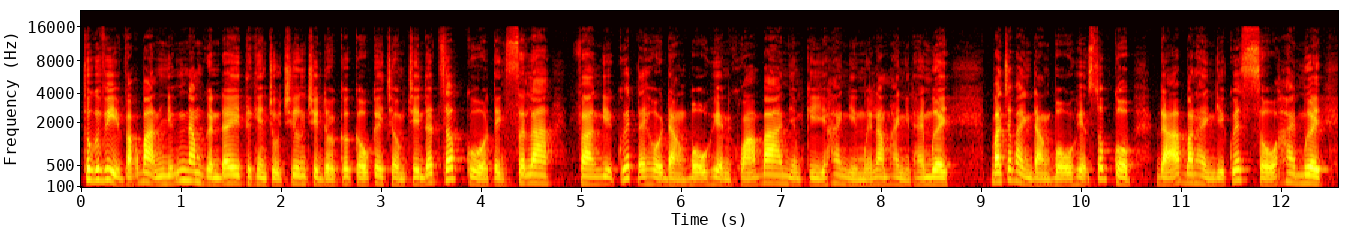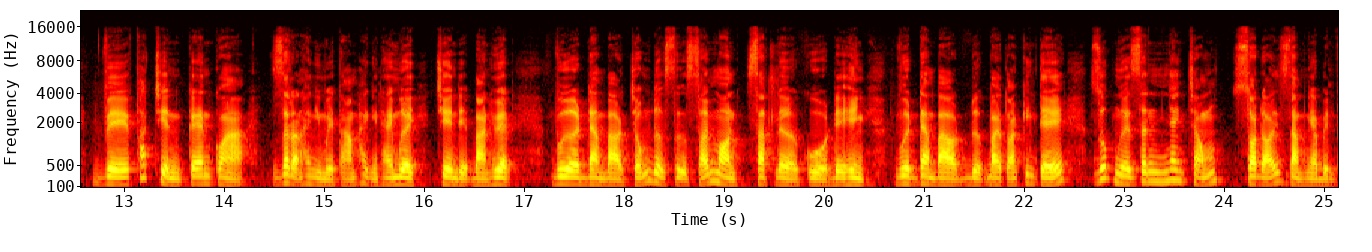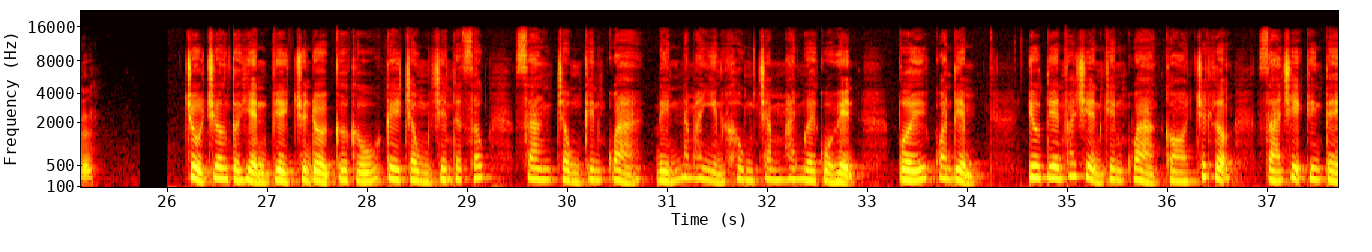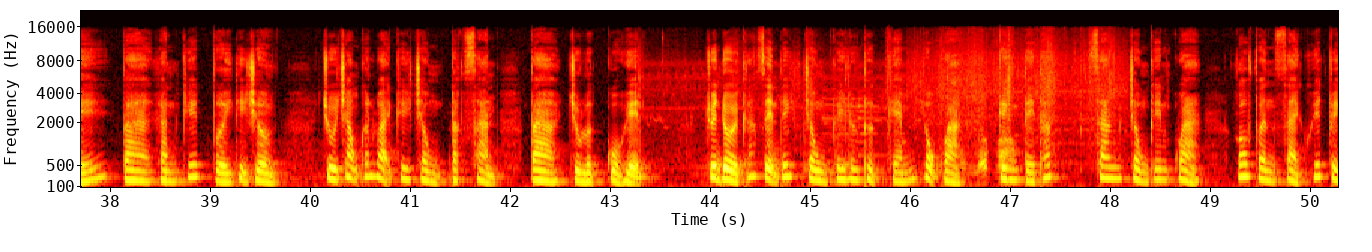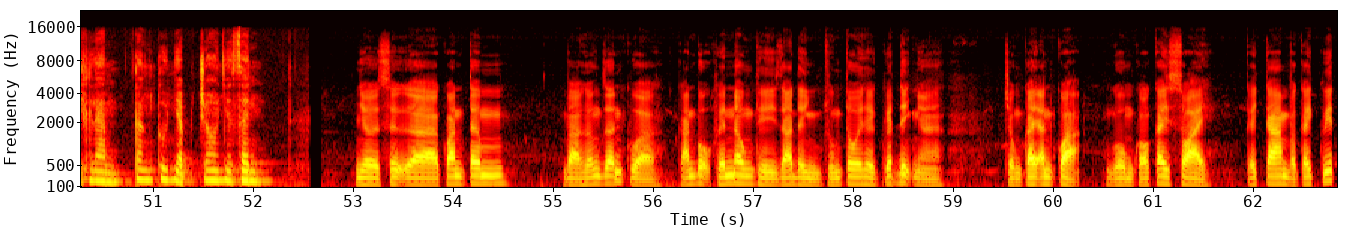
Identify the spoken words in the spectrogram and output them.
Thưa quý vị và các bạn, những năm gần đây thực hiện chủ trương chuyển đổi cơ cấu cây trồng trên đất dốc của tỉnh Sơn La và nghị quyết Đại hội Đảng bộ huyện khóa 3 nhiệm kỳ 2015-2020, Ban chấp hành Đảng bộ huyện Sốp Cộp đã ban hành nghị quyết số 20 về phát triển cây ăn quả giai đoạn 2018-2020 trên địa bàn huyện, vừa đảm bảo chống được sự xói mòn, sạt lở của địa hình, vừa đảm bảo được bài toán kinh tế, giúp người dân nhanh chóng xóa đói giảm nghèo bền vững. Chủ trương thực hiện việc chuyển đổi cơ cấu cây trồng trên đất dốc sang trồng cây quả đến năm 2020 của huyện với quan điểm ưu tiên phát triển cây quả có chất lượng, giá trị kinh tế và gắn kết với thị trường, chú trọng các loại cây trồng đặc sản và chủ lực của huyện. Chuyển đổi các diện tích trồng cây lương thực kém hiệu quả, kinh tế thấp sang trồng cây quả, góp phần giải quyết việc làm, tăng thu nhập cho nhân dân. Nhờ sự à, quan tâm và hướng dẫn của cán bộ khuyến nông thì gia đình chúng tôi thì quyết định à, trồng cây ăn quả gồm có cây xoài, cây cam và cây quýt.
